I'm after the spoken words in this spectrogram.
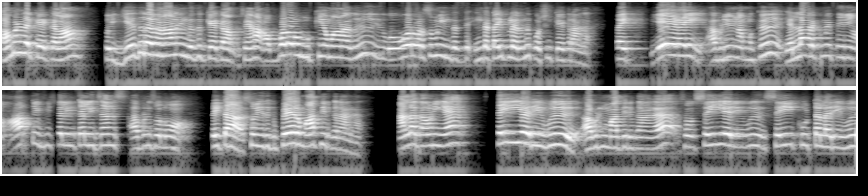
தமிழ்ல கேட்கலாம். ஸோ எதுல வேணாலும் இந்த இது கேட்கலாம். ஸோ ஏன்னா அவ்வளவு முக்கியமானது. இது ஒவ்வொரு வருஷமும் இந்த இந்த டைப்ல இருந்து கொஸ்டின் கேட்குறாங்க. ரைட் ஏஐ அப்படின்னு நமக்கு எல்லாருக்குமே தெரியும். ஆர்டிஃபிஷியல் இன்டெலிஜென்ஸ் அப்படின்னு சொல்லுவோம். ரைட்டா ஸோ இதுக்கு பேரை மாத்திருக்கிறாங்க. நல்லா கவனிங்க. செய்யறிவு அப்படின்னு மாத்திருக்காங்க. ஸோ செய்யறிவு செய் கூட்டல் அறிவு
